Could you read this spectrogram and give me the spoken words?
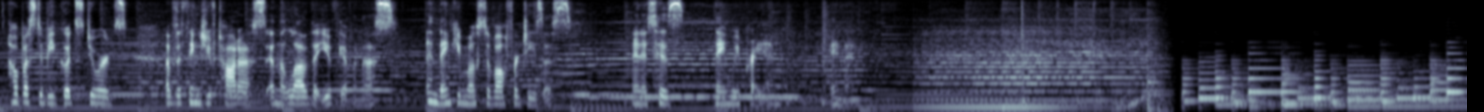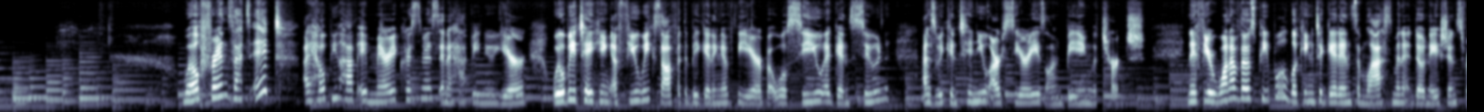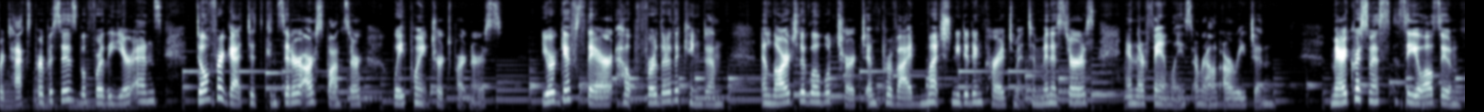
Help us to be good stewards of the things you've taught us and the love that you've given us. And thank you most of all for Jesus. And it's his name we pray in. Amen. Well, friends, that's it. I hope you have a Merry Christmas and a Happy New Year. We'll be taking a few weeks off at the beginning of the year, but we'll see you again soon as we continue our series on being the church. And if you're one of those people looking to get in some last minute donations for tax purposes before the year ends, don't forget to consider our sponsor, Waypoint Church Partners. Your gifts there help further the kingdom, enlarge the global church, and provide much needed encouragement to ministers and their families around our region. Merry Christmas. See you all soon.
